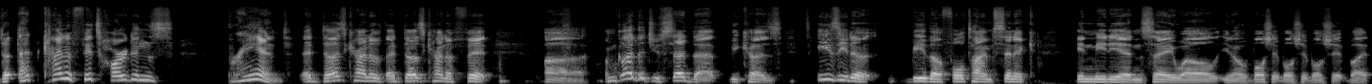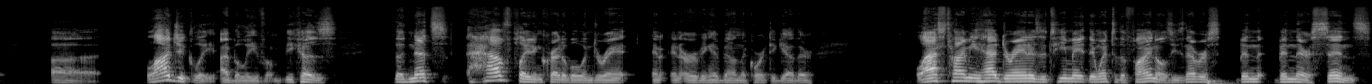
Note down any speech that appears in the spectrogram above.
th- that kind of fits Harden's brand. It does kind of that does kind of fit. Uh, I'm glad that you said that because it's easy to be the full time cynic in media and say, well, you know, bullshit, bullshit, bullshit. But uh, logically, I believe him because the Nets have played incredible when Durant and, and Irving have been on the court together. Last time he had Durant as a teammate, they went to the finals. He's never been been there since.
